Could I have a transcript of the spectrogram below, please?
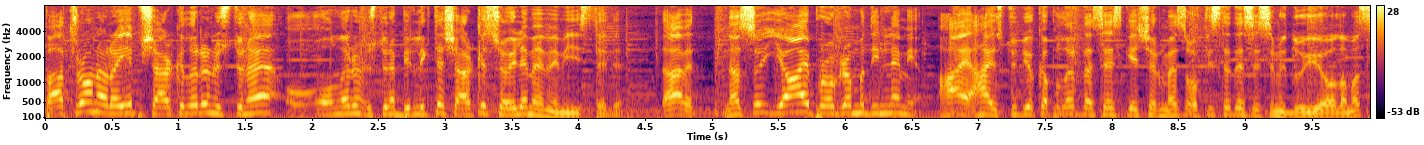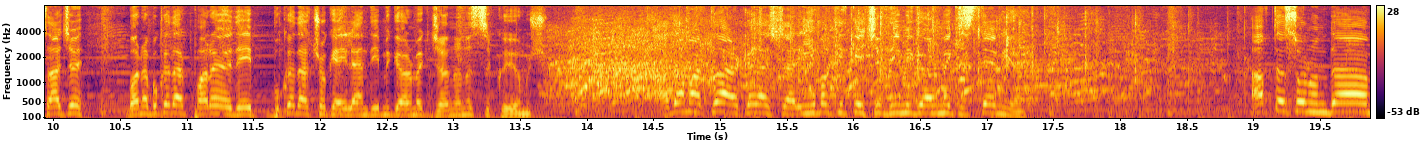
Patron arayıp şarkıların üstüne, onların üstüne birlikte şarkı söylemememi istedi. Evet, nasıl? Ya programı dinlemiyor. Hayır, hayır, stüdyo kapıları da ses geçirmez. Ofiste de sesimi duyuyor olamaz. Sadece bana bu kadar para ödeyip bu kadar çok eğlendiğimi görmek canını sıkıyormuş. Adam haklı arkadaşlar. İyi vakit geçirdiğimi görmek istemiyor. Hafta sonunda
